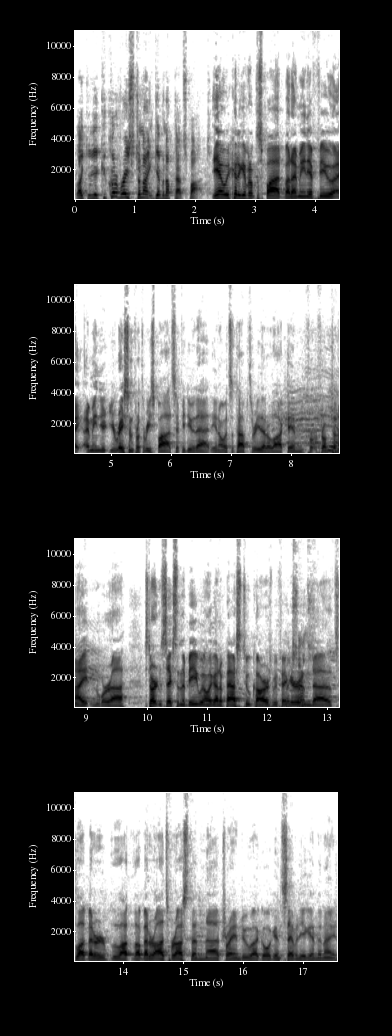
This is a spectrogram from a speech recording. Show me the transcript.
Like you, you could have raced tonight and given up that spot. Yeah, we could have given up the spot, but I mean, if you, I, I mean, you're, you're racing for three spots if you do that. You know, it's the top three that are locked in for, from Yeah. tonight, and we're uh, starting sixth in the B. We only got to pass two cars, we figure, and uh, it's a lot better, lot, lot better odds for us than uh, trying to uh, go against 70 again tonight.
